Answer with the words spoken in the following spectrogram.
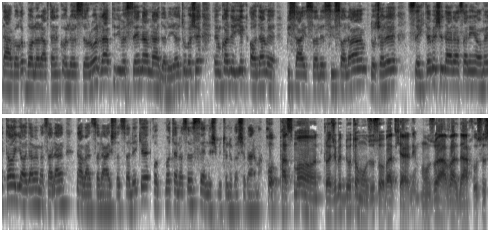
در واقع بالا رفتن کلسترول ربطی به سن هم نداره. یادتون باشه امکان داره یک آدم 28 ساله 30 ساله هم دچار سکته بشه در اثر این عامل تا یه آدم مثلا 90 ساله 80 ساله که خب متناسب سنش می‌تونه باشه بر ما. خب پس ما راجع به دو تا موضوع صحبت کردیم. موضوع اول در خصوص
